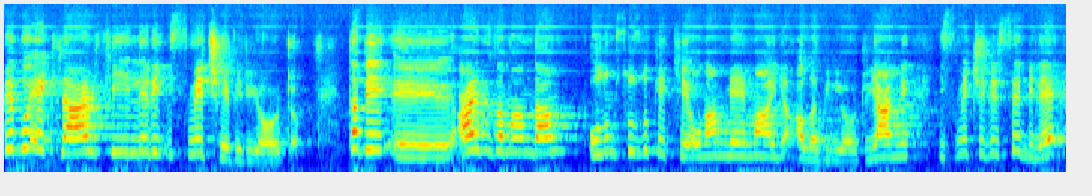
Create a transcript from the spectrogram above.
Ve bu ekler fiilleri isme çeviriyordu. Tabii e, aynı zamanda olumsuzluk eki olan memayı alabiliyordu. Yani isme çevirse bile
